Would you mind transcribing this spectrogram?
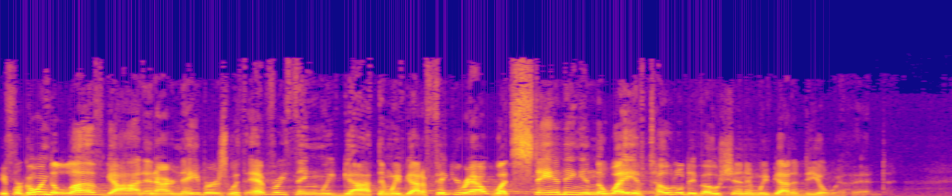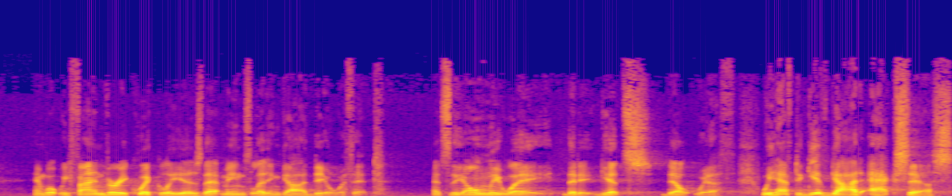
if we're going to love God and our neighbors with everything we've got, then we've got to figure out what's standing in the way of total devotion and we've got to deal with it. And what we find very quickly is that means letting God deal with it. That's the only way that it gets dealt with. We have to give God access.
